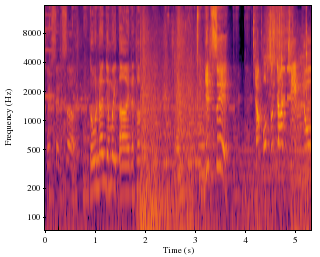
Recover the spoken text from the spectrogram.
เช็คเซนเซอร์ ตัวนั้นยังไม่ตายนะครับ ยิปซี่ยังพบสัญญาณชีพอยู่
